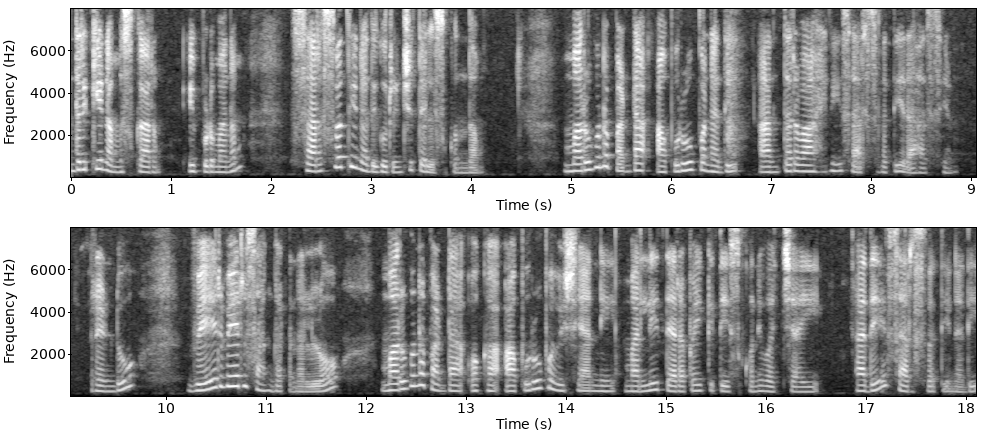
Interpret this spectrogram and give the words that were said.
అందరికీ నమస్కారం. ఇప్పుడు మనం సరస్వతి నది గురించి తెలుసుకుందాం. మరుగున పడ్డ అపురూప నది అంతర్వాహిని సరస్వతి రహస్యం. రెండు వేర్వేరు సంఘటనల్లో మరుగున పడ్డ ఒక అపురూప విషయాన్ని మళ్ళీ తెరపైకి తీసుకొని వచ్చాయి. అదే సరస్వతి నది.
